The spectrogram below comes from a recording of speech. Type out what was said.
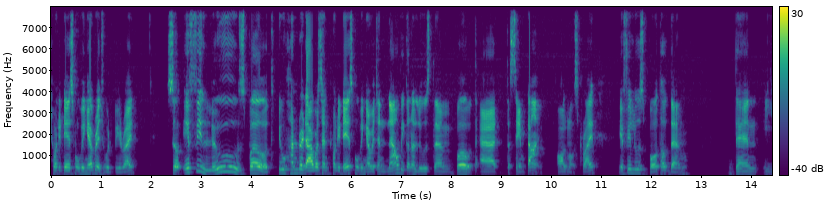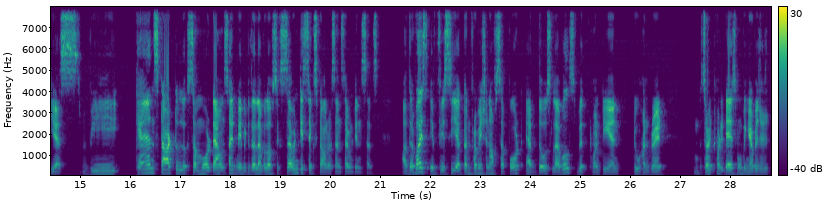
20 days moving average would be, right? So if we lose both 200 hours and 20 days moving average, and now we're gonna lose them both at the same time, almost, right? If we lose both of them, then yes, we can start to look some more downside, maybe to the level of $76.17. Otherwise, if we see a confirmation of support at those levels with 20 and 200, sorry, 20 days moving average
